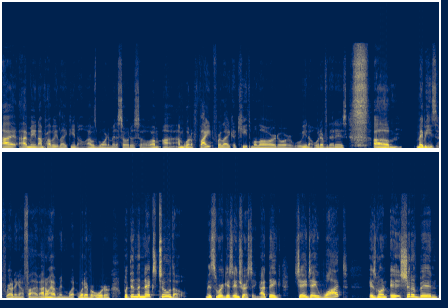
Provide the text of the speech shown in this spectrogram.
I I mean I'm probably like you know I was born in Minnesota, so I'm I, I'm going to fight for like a Keith Millard or you know whatever that is. Um, maybe he's rounding out five. I don't have him in what, whatever order. But then the next two though, this is where it gets interesting. I think J.J. Watt is going. It should have been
